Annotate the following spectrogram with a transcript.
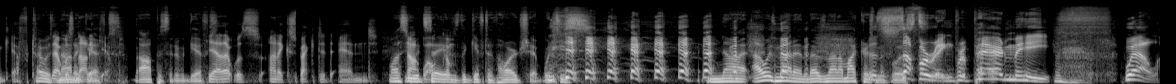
a gift. that was not, not a, gift. opposite of a gift Yeah, that was unexpected and Unless you would say it was the gift of hardship, which is not. I was not in. That was not on my Christmas list. Suffering prepared me. well,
